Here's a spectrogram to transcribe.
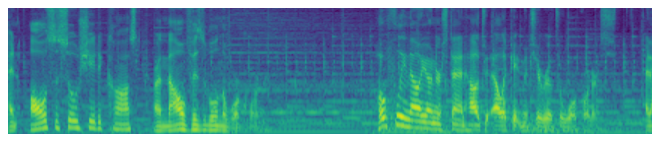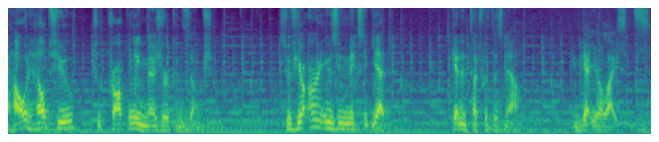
and all its associated costs are now visible in the work order. Hopefully now you understand how to allocate material to work orders and how it helps you to properly measure consumption. So if you aren't using Mixit yet, get in touch with us now and get your license.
